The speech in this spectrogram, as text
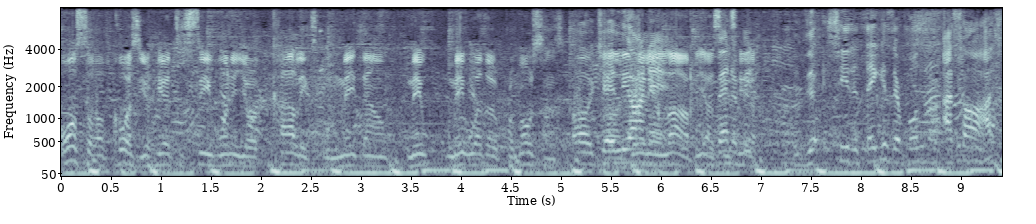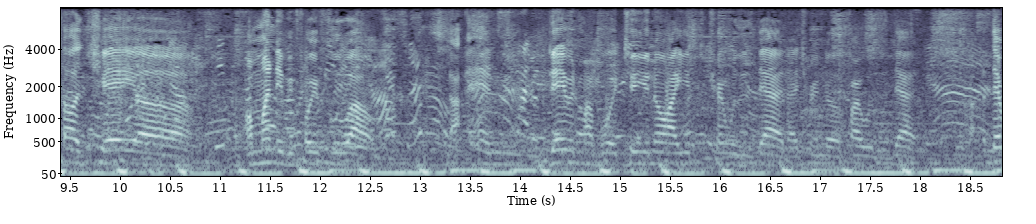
also, of course, you're here to see one of your colleagues from Maydown, May, Mayweather Promotions. Oh, Jay uh, Leon Leon Love. Yes, he's here. The- See, the thing is, they're both. I saw, I saw Jay uh, on Monday before he flew out, and David, my boy too. You know, I used to train with his dad. I trained to fight with his dad. They're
